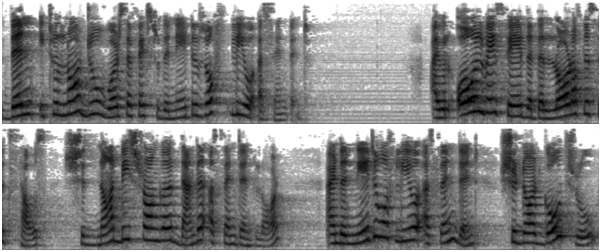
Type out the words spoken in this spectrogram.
then it will not do worse effects to the natives of Leo ascendant. I will always say that the Lord of the sixth house should not be stronger than the ascendant Lord and the native of Leo ascendant should not go through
